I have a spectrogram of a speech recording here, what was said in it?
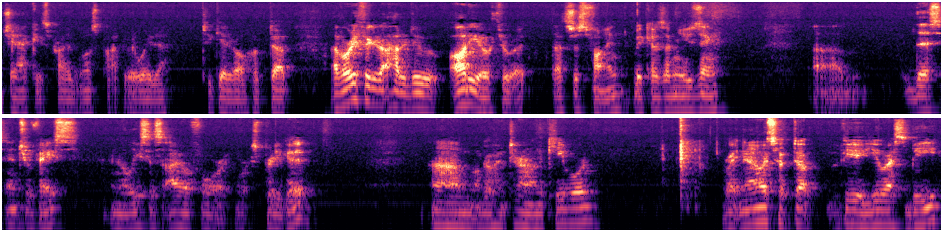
Jack is probably the most popular way to, to get it all hooked up. I've already figured out how to do audio through it. That's just fine because I'm using um, this interface an Alesis IO4. It works pretty good. Um, I'll go ahead and turn on the keyboard. Right now it's hooked up via USB,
